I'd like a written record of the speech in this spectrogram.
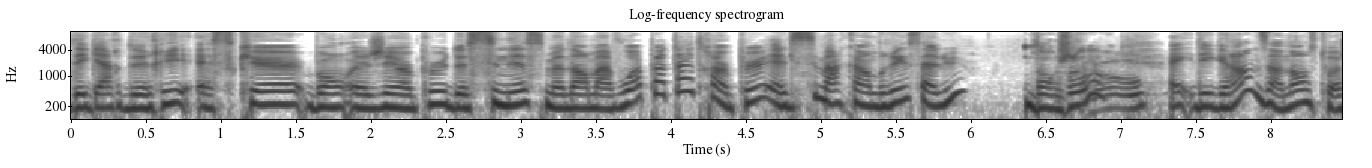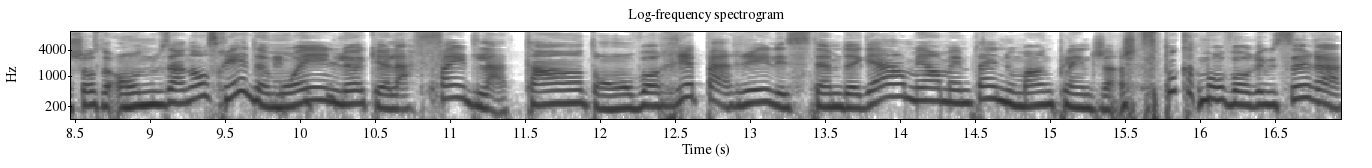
des garderies. Est-ce que, bon, euh, j'ai un peu de cynisme dans ma voix? Peut-être un peu. Elsie Marc-André, salut. Bonjour. Hey, des grandes annonces, toi, chose. On nous annonce rien de moins là, que la fin de l'attente. On va réparer les systèmes de guerre, mais en même temps, il nous manque plein de gens. Je sais pas comment on va réussir à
